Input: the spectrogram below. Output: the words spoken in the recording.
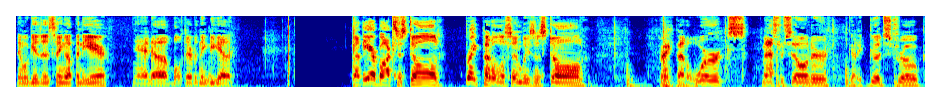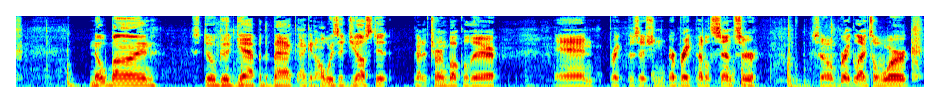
then we'll get this thing up in the air and uh, bolt everything together. Got the airbox installed, brake pedal assemblies installed, brake pedal works, master cylinder, got a good stroke, no bind, still good gap at the back. I can always adjust it, got a turnbuckle there, and brake position or brake pedal sensor. So brake lights will work.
